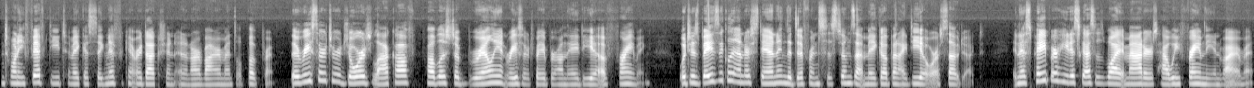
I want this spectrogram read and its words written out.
and 2050 to make a significant reduction in our environmental footprint. The researcher George Lakoff published a brilliant research paper on the idea of framing which is basically understanding the different systems that make up an idea or a subject. In his paper, he discusses why it matters how we frame the environment,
